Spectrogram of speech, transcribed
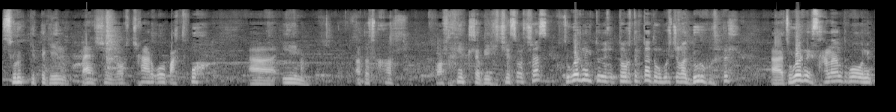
сүрэг гэдэг энэ байшин урчхааргүй бат бөх ийм одоо зохиол болохын төлөө би хичээсэн учраас зүгээр нэг дурддагдаад өнгөрч байгаа дүр хүртэл зүгээр нэг санаандгүй нэг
